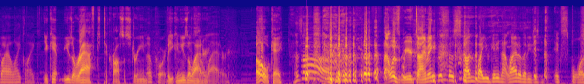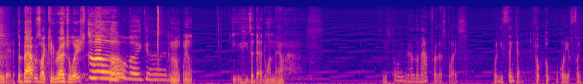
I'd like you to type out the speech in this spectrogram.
by a like like. You can't use a raft to cross a stream. Of course. But you can use a ladder. ladder. Oh, okay. Huzzah! That was weird timing. he was so stunned by you getting that ladder that he just exploded. The bat was like, "Congratulations." Oh my god. Oh, well, he- he's a dead one now. You still don't even have the map for this place. What are you thinking? Oh, oh. What do you think?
